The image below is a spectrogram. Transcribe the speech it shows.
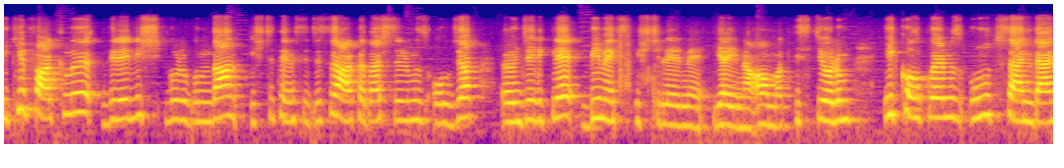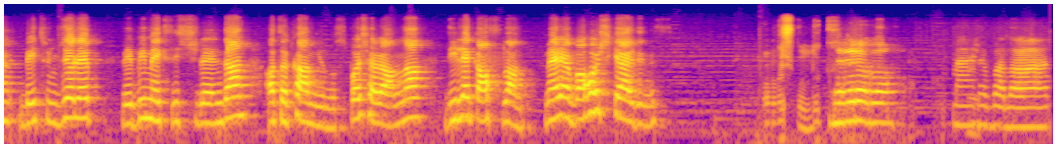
İki farklı direniş grubundan işçi temsilcisi arkadaşlarımız olacak. Öncelikle BİMEX işçilerini yayına almak istiyorum. İlk konuklarımız Umut Sen'den Betül Celep ve BİMEX işçilerinden Atakan Yunus Başaran'la Dilek Aslan. Merhaba, hoş geldiniz. Hoş bulduk. Merhaba. Merhabalar.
